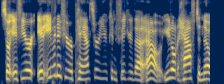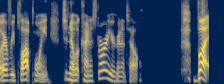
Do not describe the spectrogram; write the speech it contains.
So if you're and even if you're a pantser you can figure that out. You don't have to know every plot point to know what kind of story you're going to tell. But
